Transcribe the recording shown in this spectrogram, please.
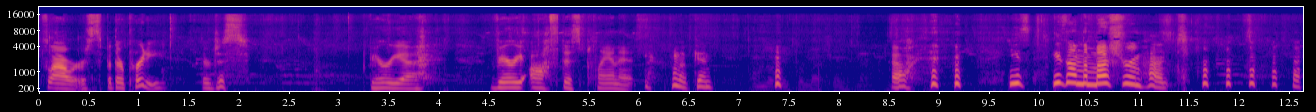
flowers, but they're pretty. They're just very uh very off this planet looking. I'm looking for mushrooms now. Oh, he's he's on the mushroom hunt.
